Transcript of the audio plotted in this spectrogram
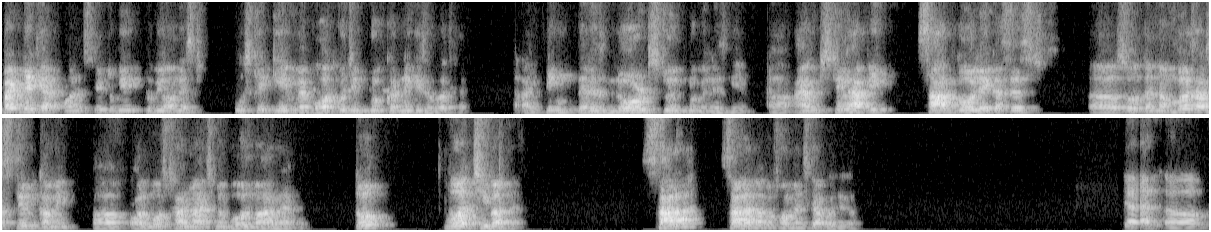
but देख यार honestly to be to be honest उसके गेम में बहुत कुछ इंप्रूव करने की ज़रूरत है। I think there is loads to improve in his game I am still happy सात गोल एक assist so the numbers are still coming almost हर मैच में गोल मार रहा है वो। तो वो अच्छी बात है। साला साला का परफॉर्मेंस क्या बोलेगा? यार अ,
